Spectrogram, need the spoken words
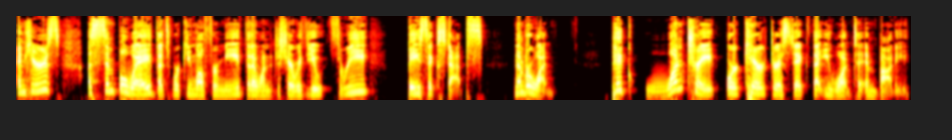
And here's a simple way that's working well for me that I wanted to share with you. Three basic steps. Number one, pick one trait or characteristic that you want to embody.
